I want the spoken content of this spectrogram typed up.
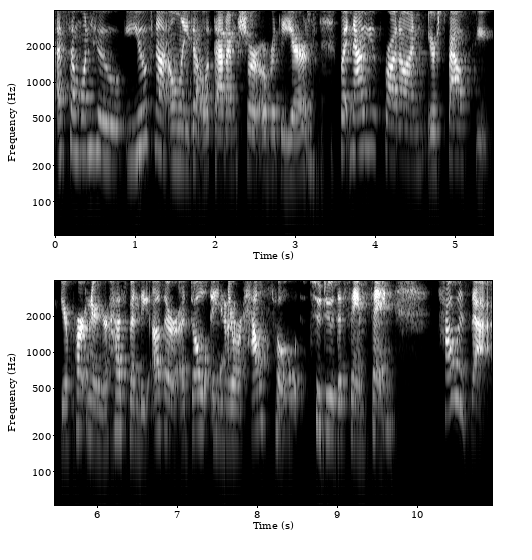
as someone who you've not only dealt with that i'm sure over the years but now you've brought on your spouse your partner your husband the other adult in Yeah. your household to do the same thing. How is that?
